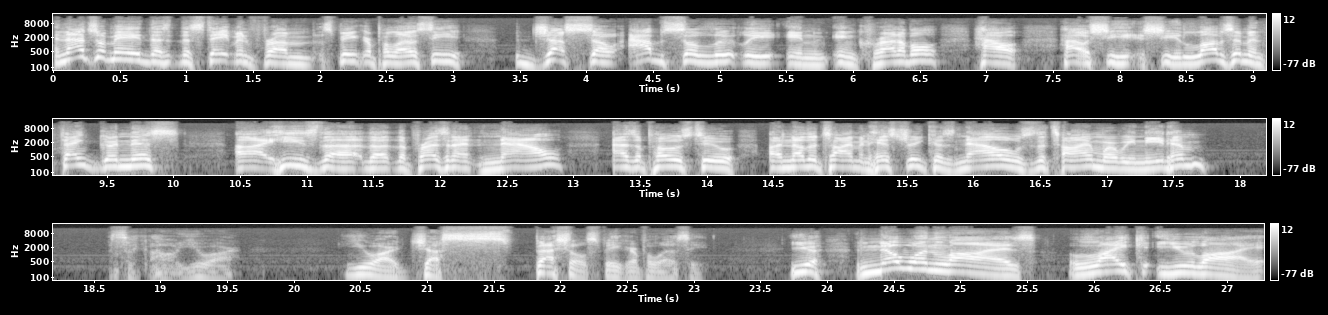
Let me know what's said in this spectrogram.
And that's what made the, the statement from Speaker Pelosi just so absolutely in, incredible. How how she she loves him, and thank goodness uh, he's the, the the president now, as opposed to another time in history. Because now is the time where we need him. It's like, oh, you are, you are just special, Speaker Pelosi. You, no one lies like you lie,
